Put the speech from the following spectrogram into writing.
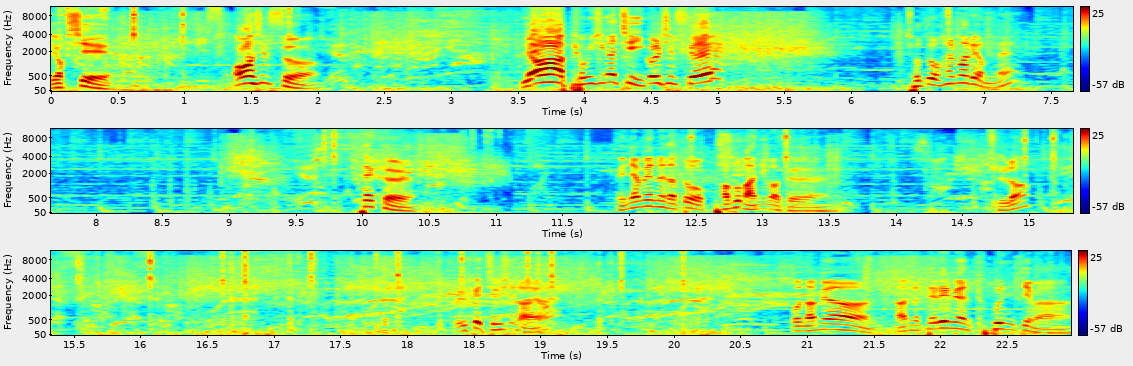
역시 어 실수 야 병신같이 이걸 실수해? 저도 할 말이 없네 태클 왜냐면은 나 또 바보가 아니거든 질러? 왜 이렇게 지르시나요? 뭐 나면 나는 때리면 그뿐이지만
